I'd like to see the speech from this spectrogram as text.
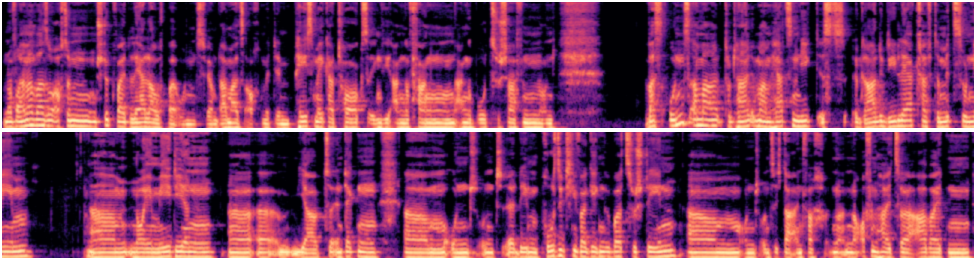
Und auf einmal war so auch so ein Stück weit Leerlauf bei uns. Wir haben damals auch mit dem Pacemaker Talks irgendwie angefangen, ein Angebot zu schaffen und was uns aber total immer am Herzen liegt, ist gerade die Lehrkräfte mitzunehmen, ähm, neue Medien äh, äh, ja zu entdecken ähm, und und äh, dem positiver gegenüber zu stehen ähm, und und sich da einfach eine, eine Offenheit zu erarbeiten,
